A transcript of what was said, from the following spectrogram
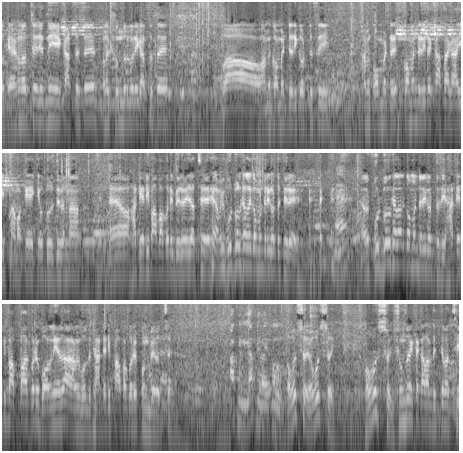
ওকে এখন হচ্ছে যেদিন কাটতেছে অনেক সুন্দর করে কাটতেছে। ওয়াও আমি কমেন্টারি করতেছি। আমি কমেন্টারি কমেন্টারিতে কাঁচা গাইস আমাকে কেউ দোষ দিবেন না। হ্যাঁ, হাঁটি হাঁটি পাপা করে বের হয়ে যাচ্ছে। আমি ফুটবল খেলার কমেন্টারি করতেছি রে। হ্যাঁ? আমি ফুটবল খেলার কমেন্টারি করতেছি। হাঁটি হাঁটি পাপা করে বল নিয়ে দাও আর আমি বলতেছি হাঁটি হাঁটি পাপা করে ফোন বেরোচ্ছে। অবশ্যই অবশ্যই অবশ্যই। সুন্দর একটা কালার দেখতে পাচ্ছি।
